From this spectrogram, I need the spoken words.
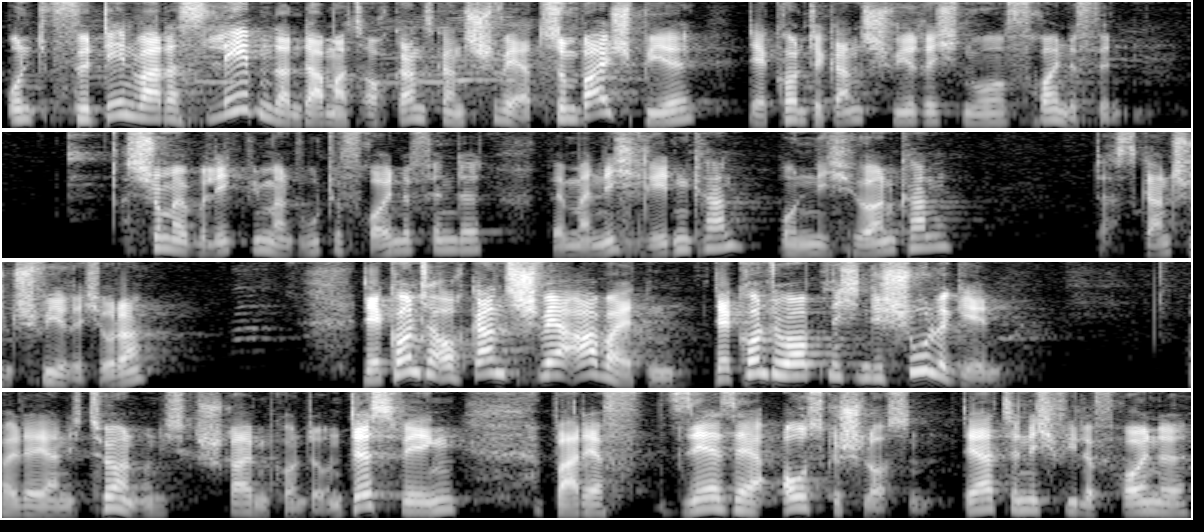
Und für den war das Leben dann damals auch ganz, ganz schwer. Zum Beispiel, der konnte ganz schwierig nur Freunde finden. Hast du schon mal überlegt, wie man gute Freunde findet, wenn man nicht reden kann und nicht hören kann? Das ist ganz schön schwierig, oder? Der konnte auch ganz schwer arbeiten. Der konnte überhaupt nicht in die Schule gehen, weil der ja nichts hören und nicht schreiben konnte. Und deswegen war der sehr, sehr ausgeschlossen. Der hatte nicht viele Freunde.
